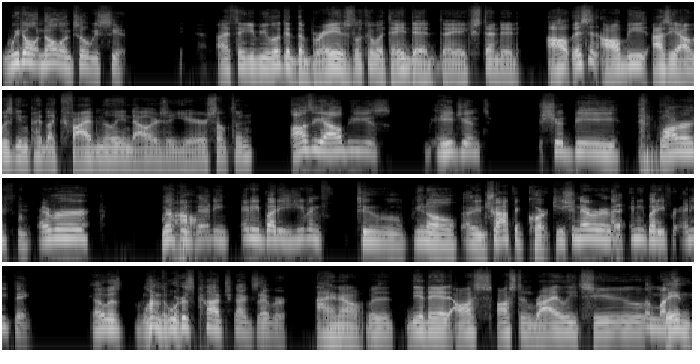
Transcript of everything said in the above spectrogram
We don't know until we see it. I think if you look at the Braves, look at what they did. They extended. Al, isn't Albie Ozzy Albies getting paid like five million dollars a year or something? Ozzy Albies agent should be barred from ever representing wow. anybody, even to, you know, in traffic court. You should never have uh anybody for anything. That was one of the worst contracts ever. I know. Was it, yeah, they had Austin Riley too. They've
